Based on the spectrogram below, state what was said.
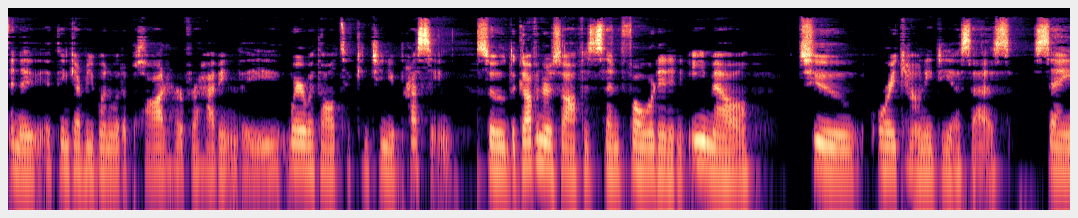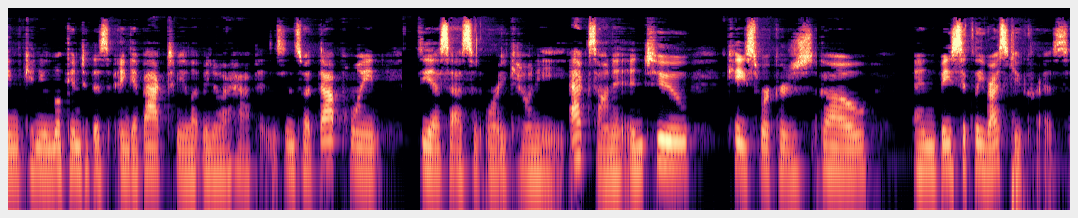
And I, I think everyone would applaud her for having the wherewithal to continue pressing. So the governor's office then forwarded an email to Horry County DSS saying, Can you look into this and get back to me? Let me know what happens. And so at that point, DSS and Horry County acts on it, and two caseworkers go and basically rescue Chris.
